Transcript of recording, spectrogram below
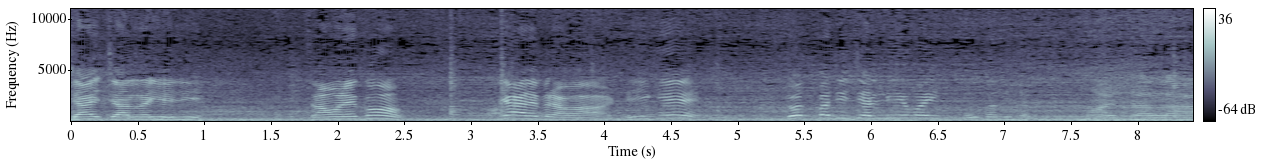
चाय चल रही है जी। सलामकुम क्या हाल है भरावा ठीक है? जोधपति चलनी है भाई? माशाल्लाह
